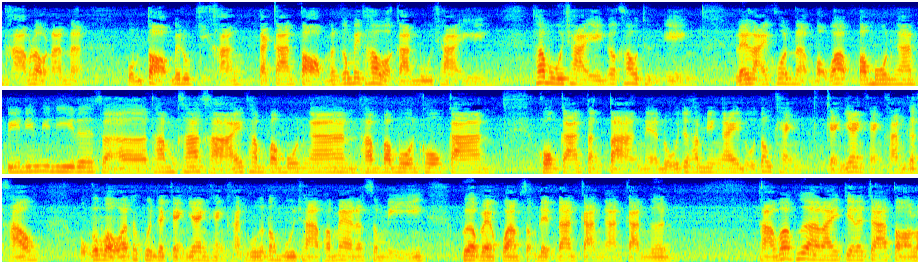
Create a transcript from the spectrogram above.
ำถามเหล่านั้นน่ะ ผมตอบไม่รู้กี่ครั้ง แต่การตอบมันก็ไม่เท่ากับการบูชาเอง ถ้าบูชาเองก็เข้าถึงเอง หลายๆคนน่ะบอกว่าประมูลงานปีนี้ไม่ดีเลยสะเอ่อทำค้าขายทำประมูลงานทำประมูลโครงการ โครงการต่างๆเนี่ยหนูจะทำยังไงหนูต้องแข่งแข่งแย่งแข่งขันกับเขา ผมก็บอกว่าถ้าคุณจะแข่งแย่งแข่งขันคุณก็ต้องบูชาพระแม่ลักษมี เพื่อไปความสำเร็จด้านการงานการเงิน ถามว่าเพื่ออะไรเจรจาต่อร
